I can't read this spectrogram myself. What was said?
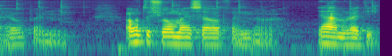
I hope and I want to show myself and uh, yeah I'm ready.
